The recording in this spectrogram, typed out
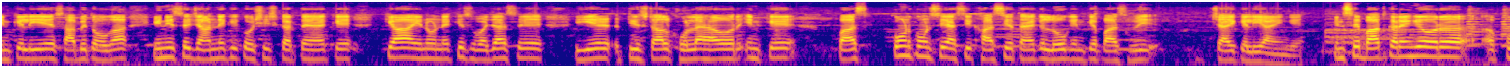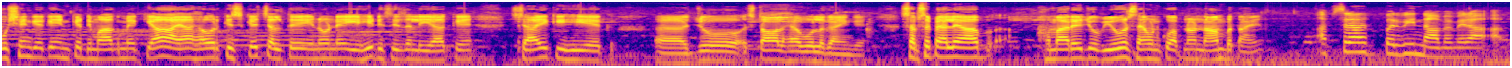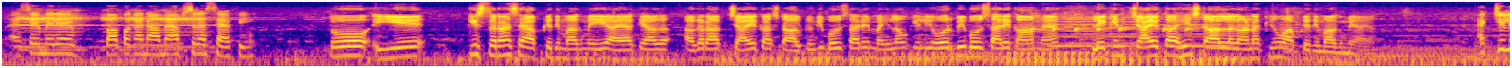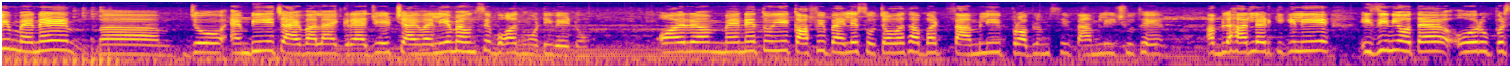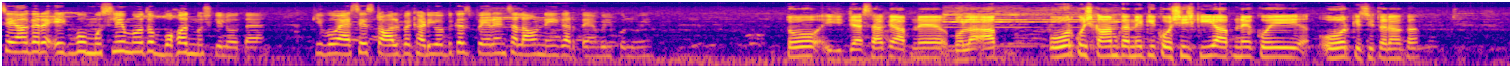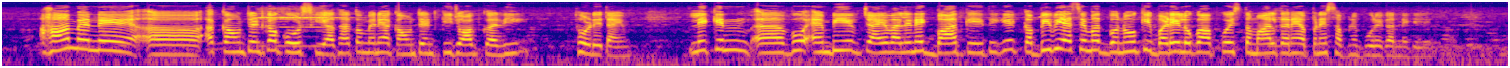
इनके लिए साबित होगा, इन्हीं से जानने की कोशिश करते हैं कि क्या इन्होंने किस वजह से ये टी स्टॉल खोला है और इनके पास कौन कौन सी ऐसी खासियत है कि लोग इनके पास भी चाय के लिए आएँगे। इनसे बात करेंगे और पूछेंगे कि इनके दिमाग में क्या आया है और किसके चलते इन्होंने यही डिसीज़न लिया कि चाय की ही एक जो स्टॉल है वो लगाएँगे। सबसे पहले आप हमारे जो व्यूअर्स हैं उनको अपना नाम बताएँ। अप्सरा परवीन नाम है मेरा। ऐसे मेरे पापा का नाम है अप्सरा सैफ़ी। तो ये किस तरह से आपके दिमाग में ये आया कि अगर आप चाय का स्टॉल क्योंकि बहुत सारे महिलाओं के लिए और भी बहुत सारे काम हैं लेकिन चाय का ही स्टॉल लगाना क्यों आपके दिमाग में आया? एक्चुअली मैंने जो एमबीए चाय वाला है ग्रेजुएट चाय वाली है मैं उनसे बहुत मोटिवेट हूँ। और मैंने तो ये काफ़ी पहले सोचा हुआ था बट फैमिली प्रॉब्लम्स थी फैमिली इशू थे। अब हर लड़की के लिए इजी नहीं होता है और ऊपर से अगर एक वो मुस्लिम हो तो बहुत मुश्किल होता है कि वो ऐसे स्टॉल पे खड़ी हो बिकॉज़ पेरेंट्स अलाउ नहीं करते हैं बिल्कुल भी। तो जैसा कि आपने बोला आप और कुछ काम करने की कोशिश की आपने कोई और किसी तरह का? हाँ मैंने अकाउंटेंट का कोर्स किया था तो मैंने अकाउंटेंट की जॉब करी। थोड़े टाइम लेकिन आ, वो एम बी चाय वाले ने एक बात कही थी कि कभी भी ऐसे मत बनो कि बड़े लोग आपको इस्तेमाल करें अपने सपने पूरे करने के लिए.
